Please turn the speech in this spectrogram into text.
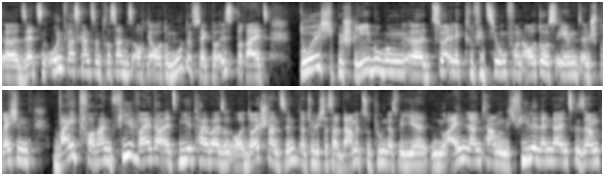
äh, setzen. Und was ganz interessant ist, auch der Automotive-Sektor ist bereits durch Bestrebungen äh, zur Elektrifizierung von Autos eben entsprechend weit voran, viel weiter als wir teilweise in Deutschland sind. Natürlich, das hat damit zu tun, dass wir hier nur ein Land haben und nicht viele Länder insgesamt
